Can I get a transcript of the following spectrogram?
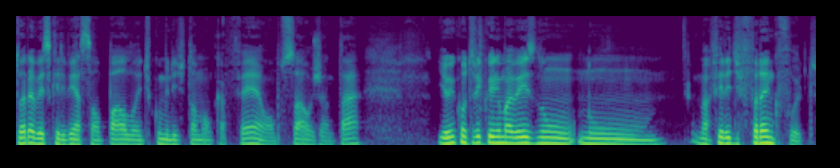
Toda vez que ele vem a São Paulo, a gente combina de tomar um café, um almoçar, um jantar. E eu encontrei com ele uma vez num, num, numa feira de Frankfurt.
